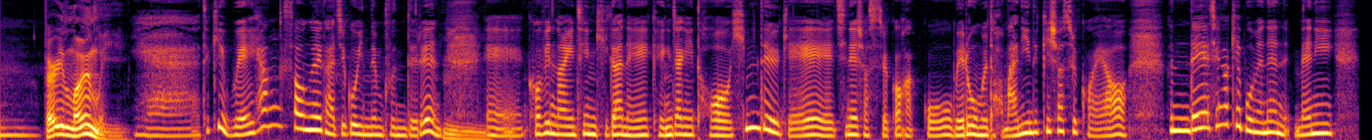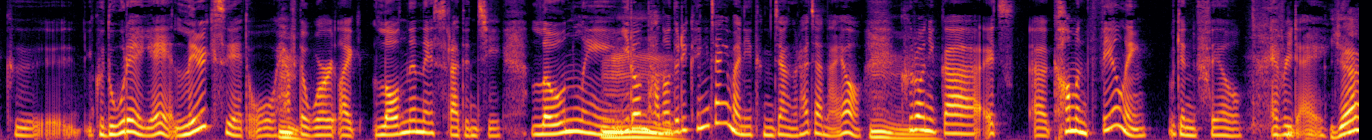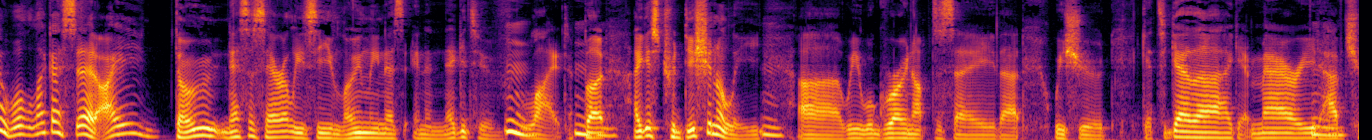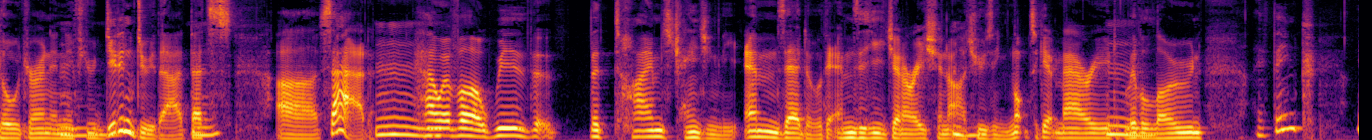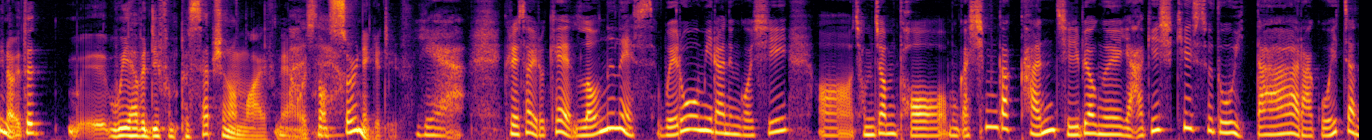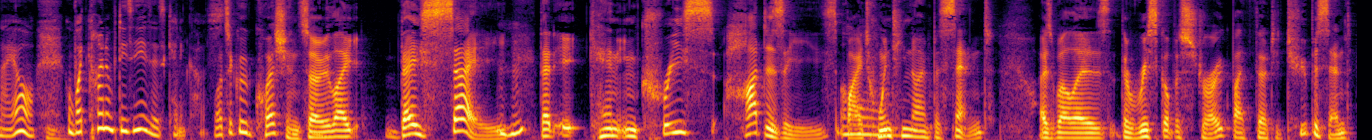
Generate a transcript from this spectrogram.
very lonely. Yeah, 특히 외향성을 가지고 있는 분들은 음. 예, COVID-19 기간에 굉장히 더 힘들게 지내셨을 것 같고 외로움을 더 많이 느끼셨을 거예요. 근데 생각해 보면은 many 그, 그 노래의 lyric스에도 have 음. the word like loneliness라든지 lonely 음. 이런 단어들이 굉장히 많이 등장을 하잖아요. 음. 그러니까 it's a common feeling we can feel every day. Yeah, well, like I said, I don't necessarily see loneliness in a negative mm. light. Mm-hmm. But I guess traditionally, mm. uh, we were grown up to say that we should get together, get married, mm. have children. And if you mm. didn't do that, that's mm. uh, sad. Mm. However, with the times changing, the MZ or the MZ generation are choosing not to get married, live alone. I think, you know, that we have a different perception on life now. 맞아요. It's not so negative. Yeah. 그래서 이렇게 loneliness, 외로움이라는 것이 어, 점점 더 뭔가 심각한 질병을 야기시킬 수도 있다라고 했잖아요. Mm. What kind of diseases can it cause? Well, that's a good question. So, like, they say mm-hmm. that it can increase heart disease by oh. 29% as well as the risk of a stroke by 32%,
